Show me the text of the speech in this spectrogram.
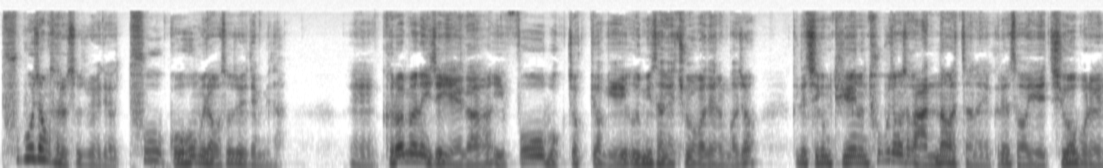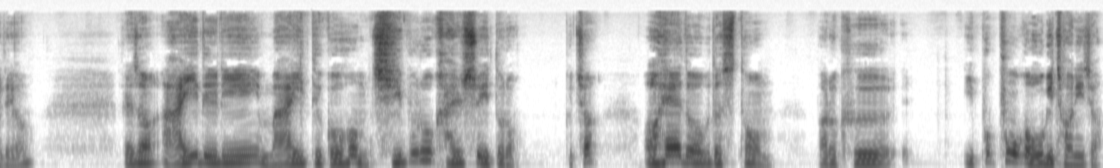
to부정사를 써줘야 돼요. to go home이라고 써줘야 됩니다. 예, 그러면 이제 얘가 이 for 목적격이 의미상의 주어가 되는 거죠. 근데 지금 뒤에는 to부정사가 안 나왔잖아요. 그래서 얘 지워버려야 돼요. 그래서 아이들이 might go home 집으로 갈 수 있도록 그쵸? ahead of the storm 바로 그 이 폭풍우가 오기 전이죠.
